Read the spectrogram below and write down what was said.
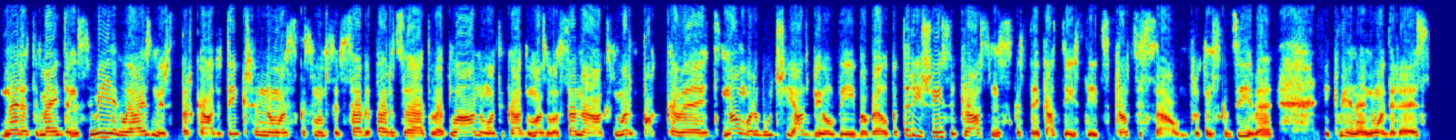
nereti meitenes viegli aizmirst par kādu tikšanos, kas mums ir paredzēta vai plānota, kādu mazo sanāksmi, var pakavēt. Nav varbūt šī atbildība vēl, bet arī šīs ir prasmes, kas tiek attīstītas procesā un, protams, ka dzīvē ikvienai noderēs.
